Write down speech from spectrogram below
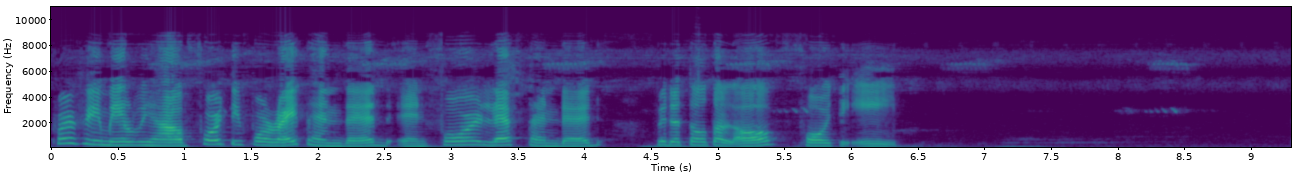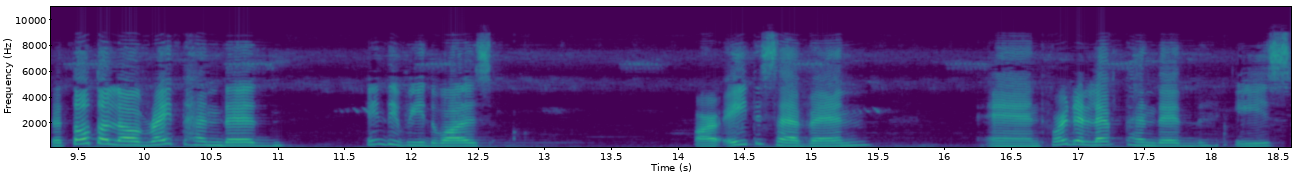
For female, we have 44 right-handed and 4 left-handed with a total of 48. The total of right-handed individuals are 87 and for the left-handed is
